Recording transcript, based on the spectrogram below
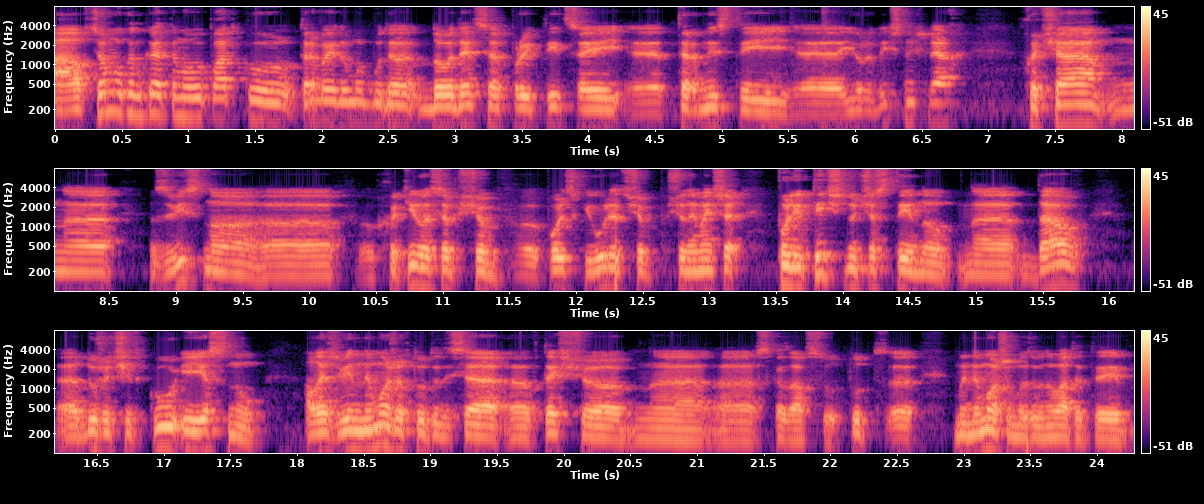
А в цьому конкретному випадку треба, я думаю, буде доведеться пройти цей е, тернистий е, юридичний шлях. Хоча, е, звісно, хотілося б, щоб польський уряд, щоб щонайменше політичну частину дав дуже чітку і ясну. Але ж він не може втрутитися в те, що сказав суд. Тут ми не можемо звинуватити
